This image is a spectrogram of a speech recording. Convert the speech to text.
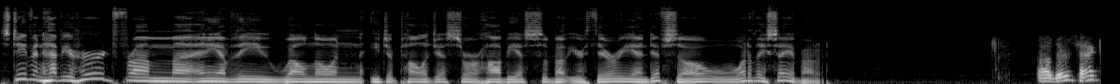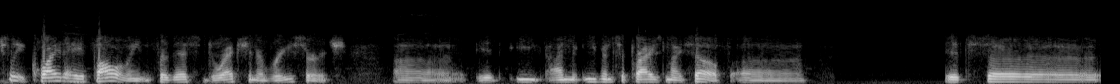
Steven, have you heard from uh, any of the well known Egyptologists or hobbyists about your theory? And if so, what do they say about it? Uh, there's actually quite a following for this direction of research. Uh, it, I'm even surprised myself. Uh, it's uh,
